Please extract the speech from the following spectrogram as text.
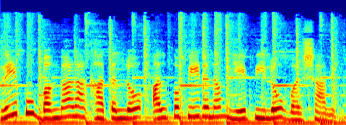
రేపు బంగాళాఖాతంలో అల్పపీడనం ఏపీలో వర్షాలు.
